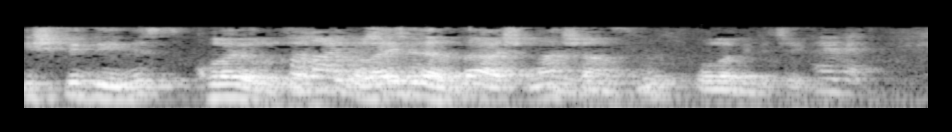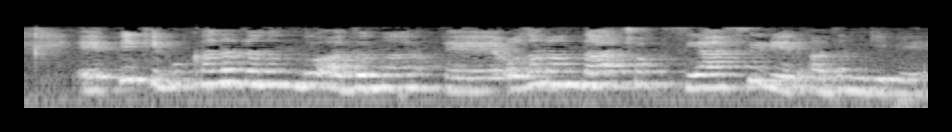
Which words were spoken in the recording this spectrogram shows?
işbirliğiniz kolay olacaktır. Kolaylaşacak. Orayı biraz daha aşma şansınız olabilecek. Evet. E, peki bu Kanada'nın bu adımı e, o zaman daha çok siyasi bir adım gibi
